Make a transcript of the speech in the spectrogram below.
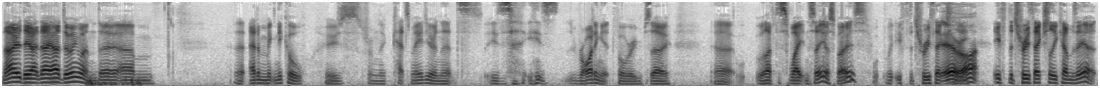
No, they are, they are doing one. The um, uh, Adam McNicol, who's from the Cats Media, and that's is is writing it for him. So uh, we'll have to wait and see, I suppose, if the truth actually yeah, right. if the truth actually comes out.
